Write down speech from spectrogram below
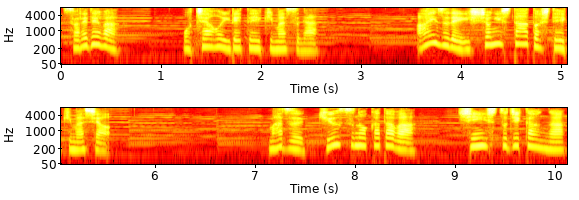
それではお茶を入れていきますが合図で一緒にスタートしていきましょう。まず急須の方は進出時間が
